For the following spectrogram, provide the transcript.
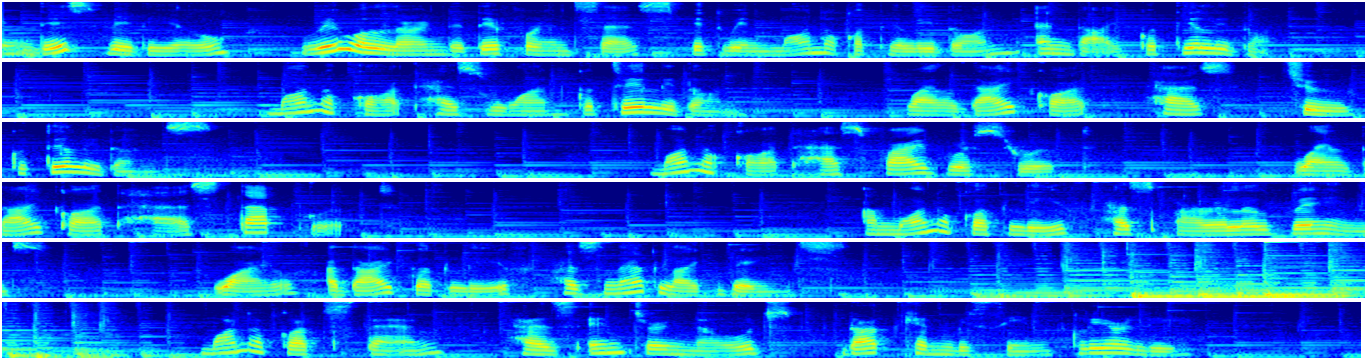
In this video, we will learn the differences between monocotyledon and dicotyledon. Monocot has one cotyledon, while dicot has two cotyledons. Monocot has fibrous root, while dicot has taproot. A monocot leaf has parallel veins, while a dicot leaf has net-like veins. Monocot stem has internodes that can be seen clearly,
